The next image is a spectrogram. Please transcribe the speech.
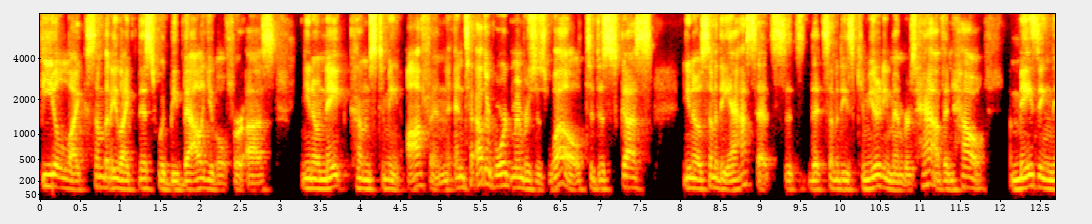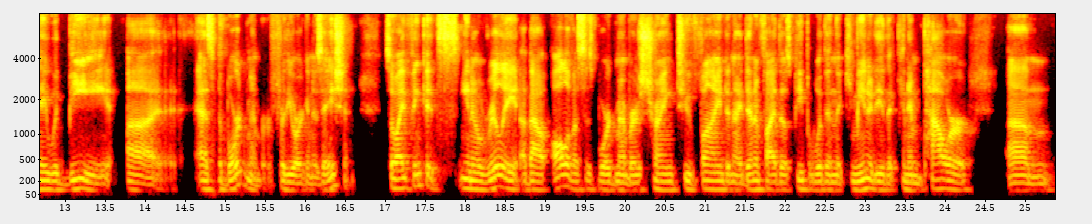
feel like somebody like this would be valuable for us. You know nate comes to me often and to other board members as well to discuss you know some of the assets that, some of these community members have and how amazing they would be uh, as a board member for the organization so I think it's, you know, really about all of us as board members trying to find and identify those people within the community that can empower um,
